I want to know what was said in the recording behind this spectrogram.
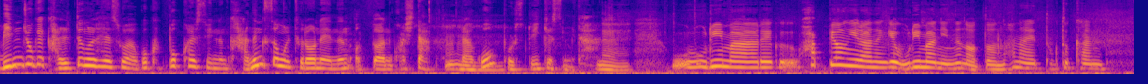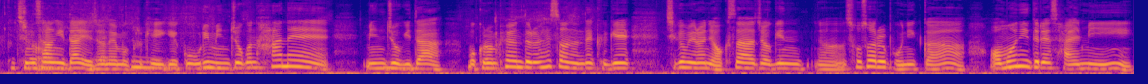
민족의 갈등을 해소하고 극복할 수 있는 가능성을 드러내는 어떠한 것이다라고 음. 볼 수도 있겠습니다. 네. 우- 우리말의 그 화병이라는 게 우리만 있는 어떤 하나의 독특한 증상이다 예전에 뭐 그렇게 음. 얘기했고 우리 민족은 한해 민족이다 뭐 그런 표현들을 했었는데 그게 지금 이런 역사적인 어, 소설을 보니까 어머니들의 삶이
